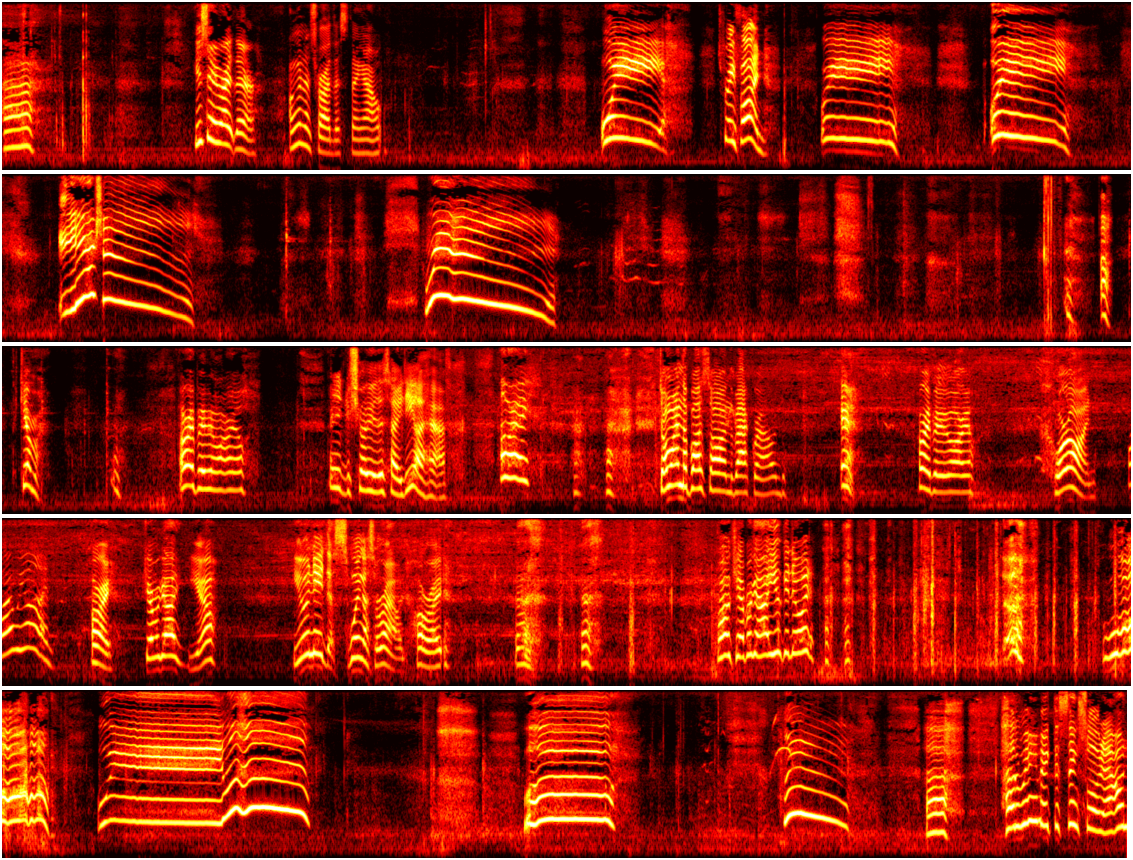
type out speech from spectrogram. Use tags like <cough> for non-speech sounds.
Ah. Uh, you stay right there. I'm gonna try this thing out. Whee! It's pretty fun. Whee! Whee! Yes! Whee! Ah, the camera. All right, baby Mario. I need to show you this idea I have. All right. Don't mind the buzzsaw in the background. All right, baby Mario. We're on. Why are we on? All right. Camera guy? Yeah. You need to swing us around. All right. Uh. Come on, camera guy, you can do it. Uh. Whoa! Whee! Woohoo! Whoa! Whee! Uh, how do we make this thing slow down?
